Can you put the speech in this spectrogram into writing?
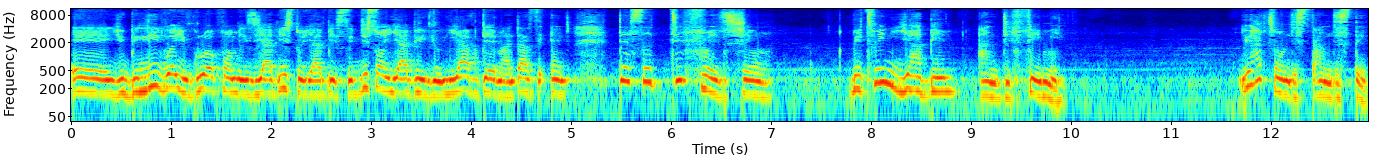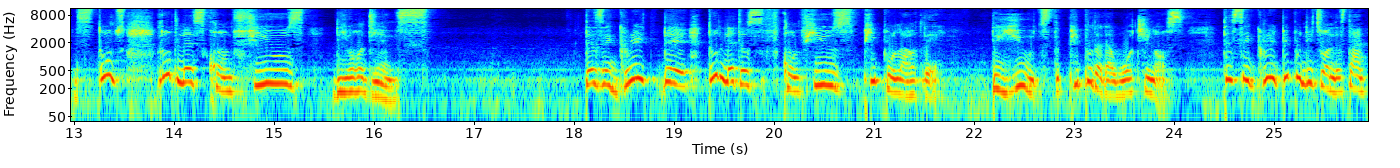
uh, you believe where you grew up from is Yabis to Yabis. If this one Yabi, you yab them, and that's the end. There's a difference, Sheun between yabbing and defaming. You have to understand these things. Don't, don't let's confuse the audience. There's a great day. Don't let us confuse people out there. The youths, the people that are watching us. There's a great, people need to understand.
